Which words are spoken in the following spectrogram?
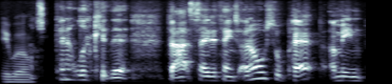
He will. just kind of look at the that side of things, and also Pep. I mean,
